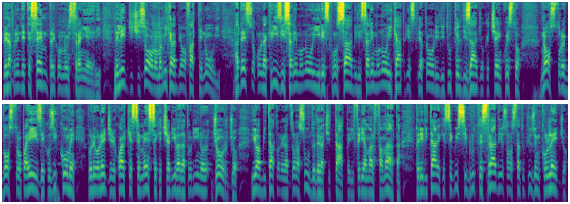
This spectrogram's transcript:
ve la prendete sempre con noi stranieri? Le leggi ci sono, ma mica le abbiamo fatte noi. Adesso con la crisi saremo noi i responsabili, saremo noi i capri espiatori di tutto il disagio che c'è in questo nostro e vostro paese, così come volevo leggere qualche sms che ci arriva da Torino, Giorgio, io ho abitato nella zona sud della città, periferia malfamata, per evitare che seguissi brutte strade io sono stato chiuso in collegio,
